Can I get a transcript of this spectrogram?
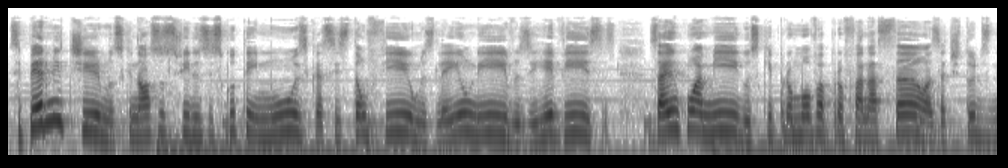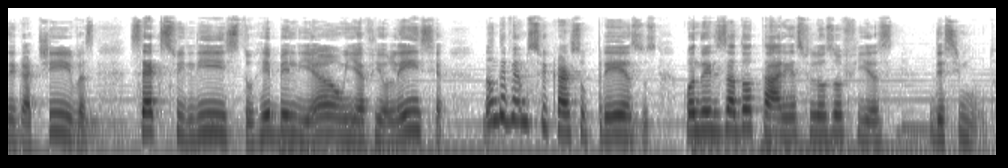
Se permitirmos que nossos filhos escutem música, assistam filmes, leiam livros e revistas, saiam com amigos que promovam a profanação, as atitudes negativas, sexo ilícito, rebelião e a violência, não devemos ficar surpresos quando eles adotarem as filosofias desse mundo.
